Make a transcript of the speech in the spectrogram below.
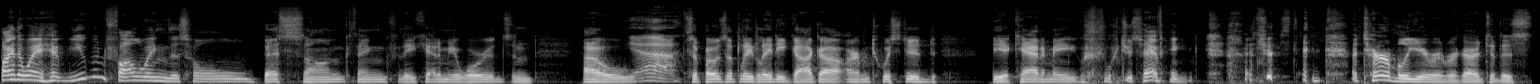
By the way, have you been following this whole best song thing for the Academy Awards and how Yeah. supposedly Lady Gaga arm twisted the Academy, which is having just a, a terrible year in regard to this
